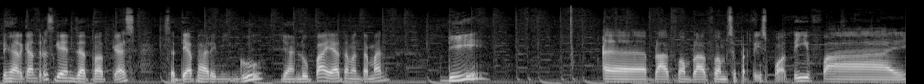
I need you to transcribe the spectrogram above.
dengarkan terus Gen Z Podcast setiap hari Minggu. Jangan lupa ya teman-teman di eh, platform-platform seperti Spotify,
